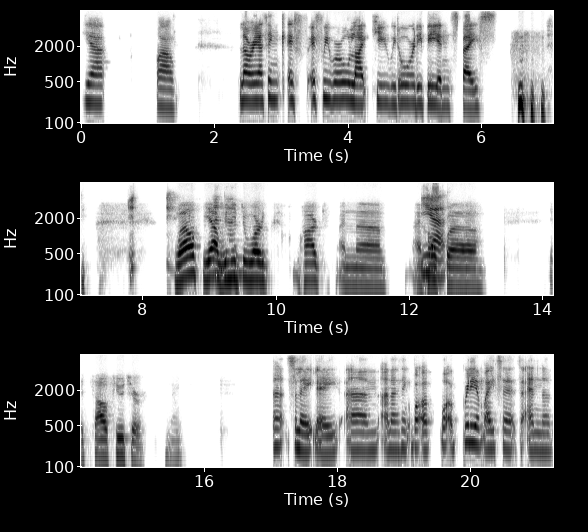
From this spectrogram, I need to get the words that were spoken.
Yeah. Wow. Laurie, I think if if we were all like you, we'd already be in space. well, yeah, And, we um, need to work hard, and uh, I Yeah. hope uh, it's our future. Absolutely. Um, and I think what a what a brilliant way to to end the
